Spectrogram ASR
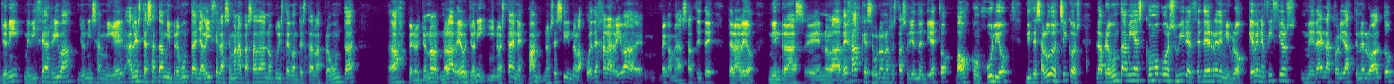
Johnny me dice arriba, Johnny San Miguel, Alex, te ha saltado mi pregunta, ya le hice la semana pasada, no pudiste contestar las preguntas. Ah, pero yo no, la veo, Johnny, y no está en spam. No sé si nos las puedes dejar arriba. Eh, venga, me la salto y te, te la leo. Mientras eh, nos la dejas, que seguro nos estás oyendo en directo, vamos con Julio. Dice, saludos chicos, la pregunta mía es cómo puedo subir el CTR de mi blog, qué beneficios me da en la actualidad tenerlo alto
